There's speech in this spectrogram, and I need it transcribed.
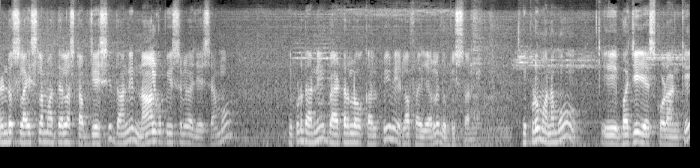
రెండు స్లైస్ల మధ్యలో స్టఫ్ చేసి దాన్ని నాలుగు పీసులుగా చేసాము ఇప్పుడు దాన్ని బ్యాటర్లో కలిపి ఎలా ఫ్రై చేయాలో చూపిస్తాను. మీకు ఇప్పుడు మనము ఈ బజ్జీ చేసుకోవడానికి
